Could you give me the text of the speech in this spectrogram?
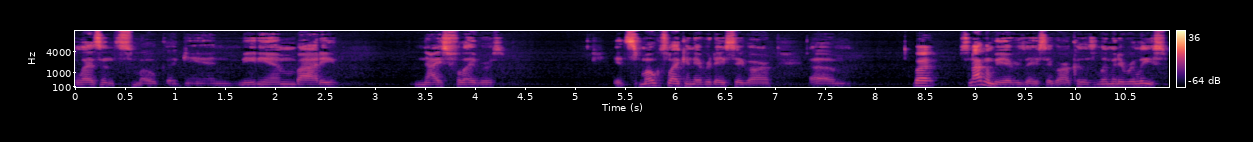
pleasant smoke. Again, medium body, nice flavors. It smokes like an everyday cigar, um, but it's not going to be an everyday cigar because it's limited release.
